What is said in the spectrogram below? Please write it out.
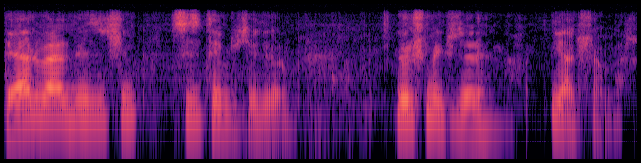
değer verdiğiniz için sizi tebrik ediyorum. Görüşmek üzere. İyi akşamlar.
